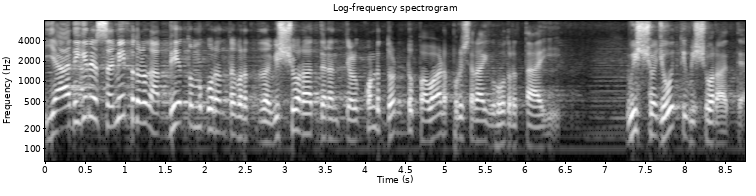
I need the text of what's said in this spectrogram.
ಯಾದಗಿರಿ ಸಮೀಪದೊಳಗೆ ಅಭ್ಯ ತುಮಕೂರು ಅಂತ ಬರ್ತದೆ ವಿಶ್ವರಾಧ್ಯರ ಅಂತ ತಿಳ್ಕೊಂಡು ದೊಡ್ಡ ಪವಾಡ ಪುರುಷರಾಗಿ ಹೋದ್ರ ತಾಯಿ. ವಿಶ್ವಜ್ಯೋತಿ ವಿಶ್ವರಾಧ್ಯ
